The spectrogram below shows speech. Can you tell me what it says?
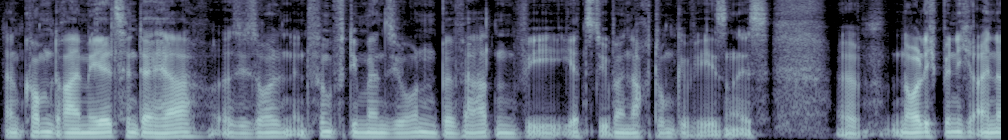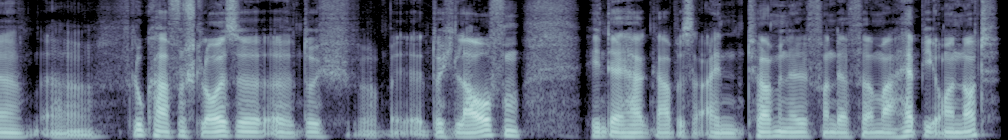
dann kommen drei Mails hinterher. Sie sollen in fünf Dimensionen bewerten, wie jetzt die Übernachtung gewesen ist. Äh, neulich bin ich eine äh, Flughafenschleuse äh, durch, durchlaufen. Hinterher gab es ein Terminal von der Firma Happy or Not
